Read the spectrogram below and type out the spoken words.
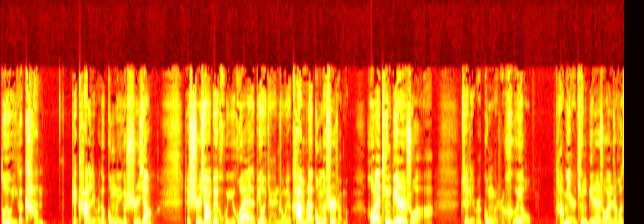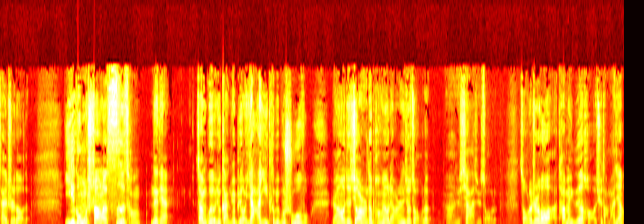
都有一个龛，这龛里边都供了一个石像。这石像被毁坏的比较严重，也看不出来供的是什么。后来听别人说啊，这里边供的是河妖。他们也是听别人说完之后才知道的。一共上了四层，那天咱们鬼友就感觉比较压抑，特别不舒服，然后就叫上他朋友，两人就走了啊，就下去走了。走了之后啊，他们约好去打麻将。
